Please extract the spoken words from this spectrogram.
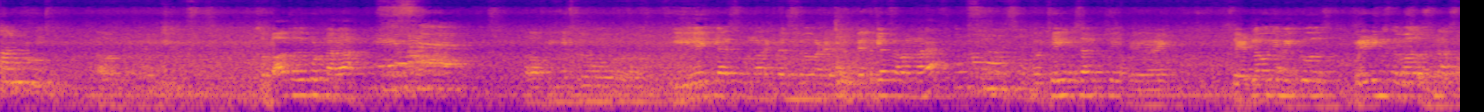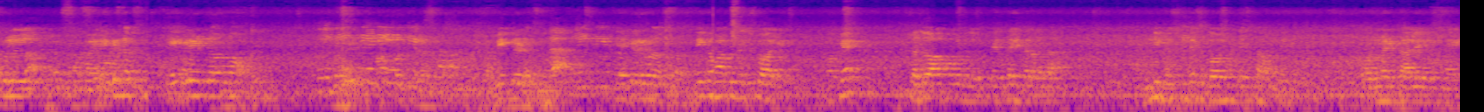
కాన్ఫిడెంట్. సో బాగా చదువుకుంటున్నారా? ఓకే ఇప్పుడు ఏ క్లాస్ ఉన్నారు ఇక్కడ మీరు? టెన్త్ క్లాస్ ఎవరు ఉన్నారా? సో చేయండి సార్ ఓకే రైట్ సో ఎట్లా ఉంది మీకు గ్రేడింగ్ ఎంత బాగా వస్తుందా స్కూల్లో ఏ గ్రేడ్ ఏ గ్రేడ్లో ఉన్నావు? బి గ్రేడ్ వస్తుందా? ఏ గ్రేడ్ కూడా వస్తుందా? మీకు మాకు తెచ్చుకోవాలి. ఓకే? చదువు ఆపకూడదు. టెన్త్ అయిన తర్వాత అన్ని ఫెసిలిటీస్ గవర్నమెంట్ ఇస్తూ ఉంది. గవర్నమెంట్ కాలేజెస్ ఉన్నాయి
